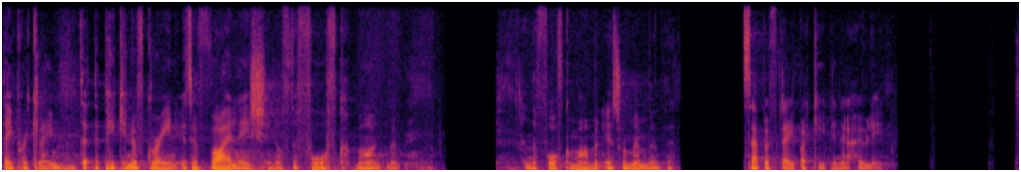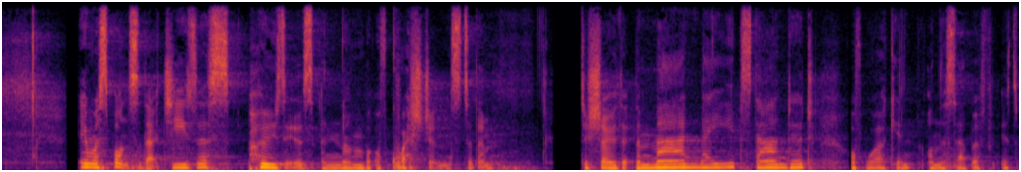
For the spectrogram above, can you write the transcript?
they proclaim that the picking of grain is a violation of the fourth commandment. And the fourth commandment is remember the Sabbath day by keeping it holy. In response to that, Jesus poses a number of questions to them to show that the man made standard of working on the Sabbath is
